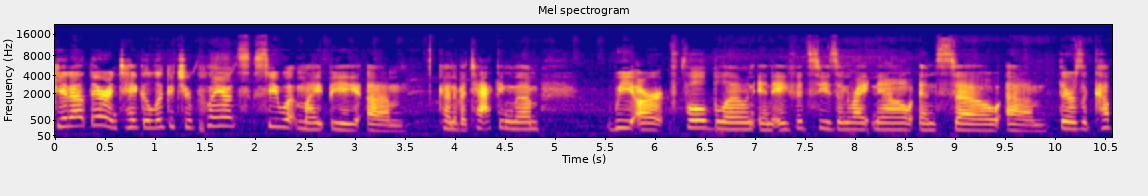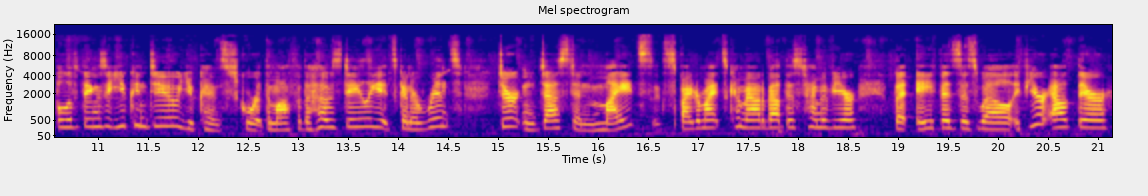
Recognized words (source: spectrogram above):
get out there and take a look at your plants, see what might be um, kind of attacking them. We are full blown in aphid season right now, and so um, there's a couple of things that you can do. You can squirt them off with a hose daily. It's going to rinse dirt and dust and mites. Spider mites come out about this time of year, but aphids as well. If you're out there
